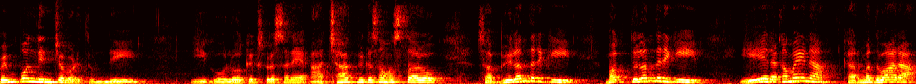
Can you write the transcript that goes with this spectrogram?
పెంపొందించబడుతుంది. ఈ గోలోక్ ఎక్స్ప్రెస్ అనే ఆధ్యాత్మిక సంస్థలో సభ్యులందరికీ భక్తులందరికీ ఏ రకమైన కర్మ ద్వారా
